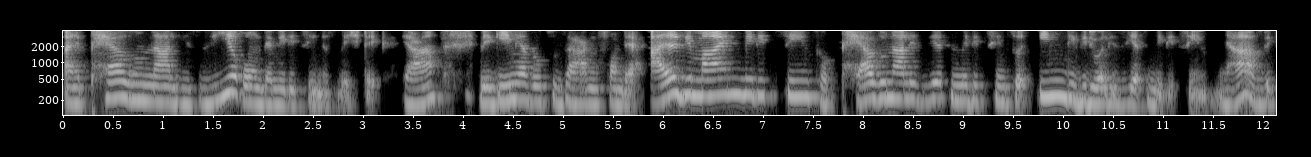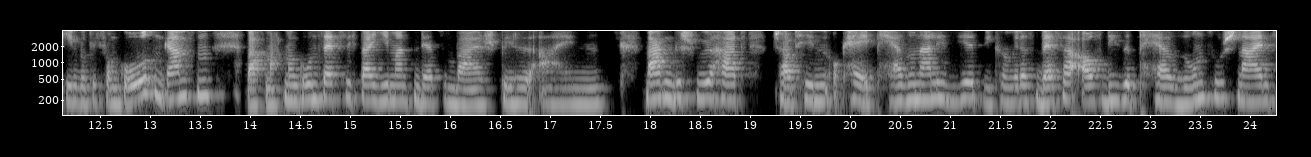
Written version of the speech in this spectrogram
eine Personalisierung der Medizin ist wichtig. Ja, wir gehen ja sozusagen von der allgemeinen Medizin zur personalisierten Medizin zur individualisierten Medizin. Ja, also wir gehen wirklich vom großen Ganzen. Was macht man grundsätzlich bei jemandem, der zum Beispiel ein Magengeschwür hat? Schaut hin, okay, personalisiert. Wie können wir das besser auf diese Person zuschneiden?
